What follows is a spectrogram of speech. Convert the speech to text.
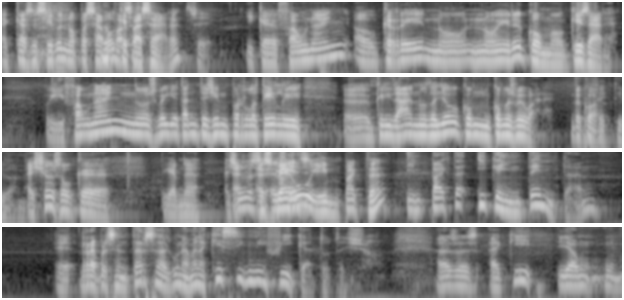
a casa seva no passava No el que passa. passa ara Sí. i que fa un any el carrer no, no era com el que és ara. Dir, fa un any no es veia tanta gent per la tele eh, cridant o d'allò com, com es veu ara. D'acord? Això és el que, diguem-ne, és es veu i impacta. Impacta i que intenten eh, representar-se d'alguna manera. Què significa tot això? Aleshores, aquí hi ha un, un,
